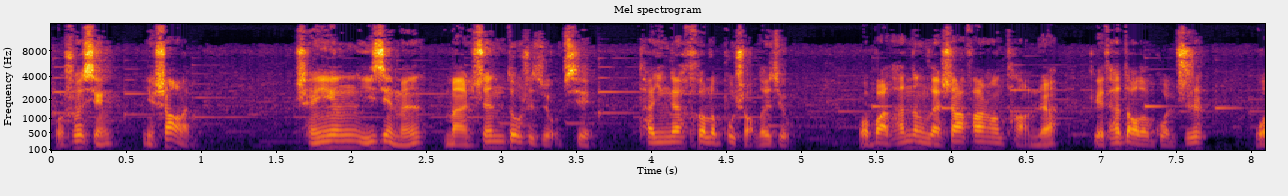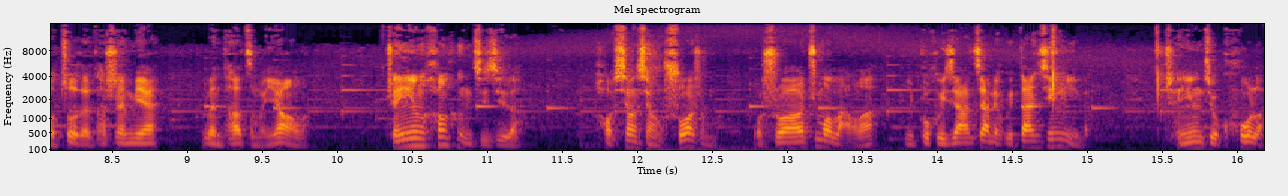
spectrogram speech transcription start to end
我说行，你上来。陈英一进门，满身都是酒气，他应该喝了不少的酒。我把他弄在沙发上躺着，给他倒了果汁。我坐在他身边，问他怎么样了。陈英哼哼唧唧的。好像想说什么，我说这么晚了，你不回家，家里会担心你的。陈英就哭了，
